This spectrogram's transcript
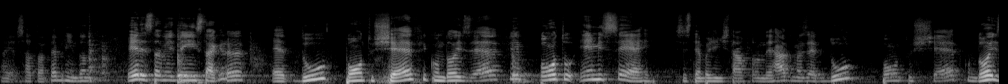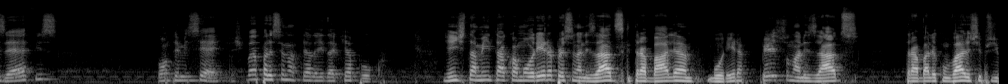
Aí, só tô até brindando. Eles também têm Instagram. É do.chef com dois F ponto MCR. Esses tempos a gente tava falando errado, mas é do.chef com dois Fs MCR. Acho que vai aparecer na tela aí daqui a pouco. A gente também tá com a Moreira Personalizados, que trabalha. Moreira Personalizados. Trabalha com vários tipos de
